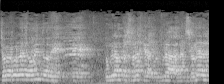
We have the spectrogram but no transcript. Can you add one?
Yo me acuerdo en este momento de, un gran personaje de la cultura nacional,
